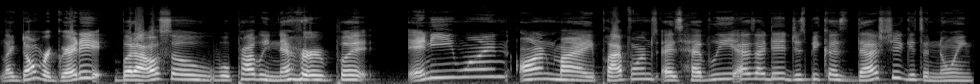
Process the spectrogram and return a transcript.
like don't regret it, but I also will probably never put anyone on my platforms as heavily as I did just because that shit gets annoying.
